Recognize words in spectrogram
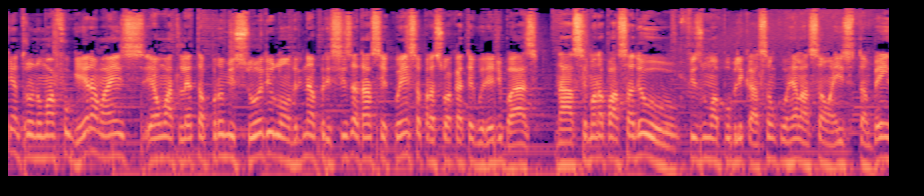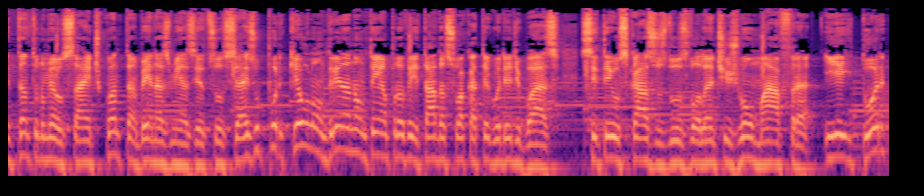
que entrou numa fogueira, mas é um atleta promissor e o Londrina precisa dar sequência para sua categoria de base. Na semana passada eu fiz uma publicação com relação a isso também, tanto no meu site quanto também nas minhas redes sociais o porquê o Londrina não tem aproveitado a sua categoria de base. Citei os casos dos volantes João Mafra e Heitor,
